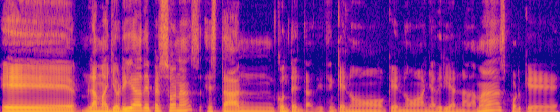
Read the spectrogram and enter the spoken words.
Eh, la mayoría de personas están contentas, dicen que no, que no añadirían nada más porque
